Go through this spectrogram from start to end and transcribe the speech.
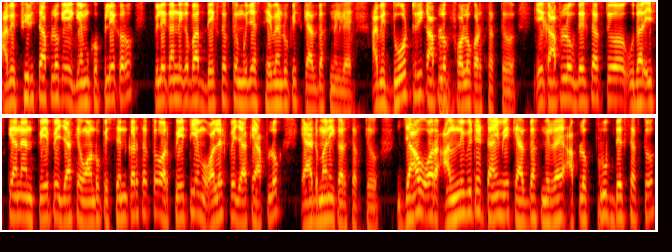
अभी फिर से आप लोग ये गेम को प्ले करो। प्ले करने के बाद देख सकते हो मुझे सेवन रुपीज़ कैशबैक मिल गए अभी दो ट्रिक आप लोग फॉलो कर सकते हो। एक आप लोग देख सकते हो, उधर स्कैन एंड पे पे जाके वन रुपीज़ सेंड कर सकते हो और पेटीएम वॉलेट पे जाके आप लोग एड मनी कर सकते हो। जाओ और अनलिमिटेड टाइम ये कैशबैक मिल रहा है। आप लोग प्रूफ देख सकते हो।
